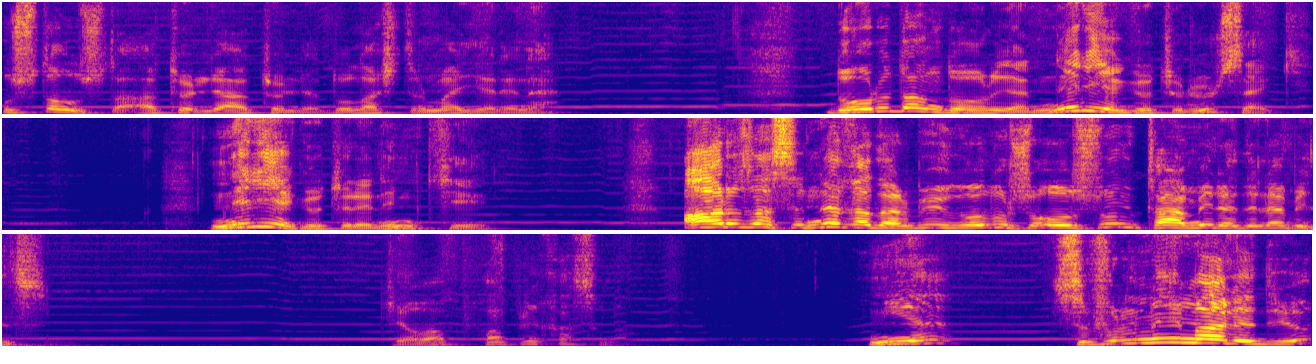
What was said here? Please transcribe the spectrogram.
usta usta atölye atölye dolaştırma yerine doğrudan doğruya nereye götürürsek nereye götürelim ki arızası ne kadar büyük olursa olsun tamir edilebilsin. Cevap fabrikasına. Niye? Sıfırını imal ediyor.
